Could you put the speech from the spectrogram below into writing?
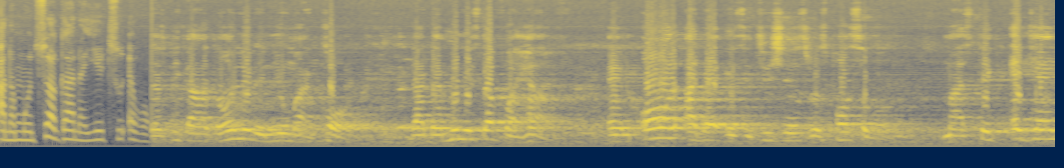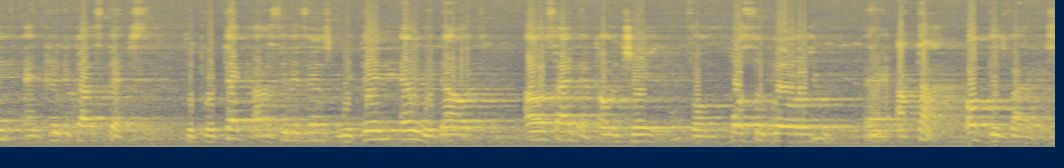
anamontu a ghana yɛtu ɛwɔ The Speaker, I can only renew my call that the Minister for Health and all other institutions responsible must take urgent and critical steps to protect our citizens within and without outside the country from possible uh, attack of this virus.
